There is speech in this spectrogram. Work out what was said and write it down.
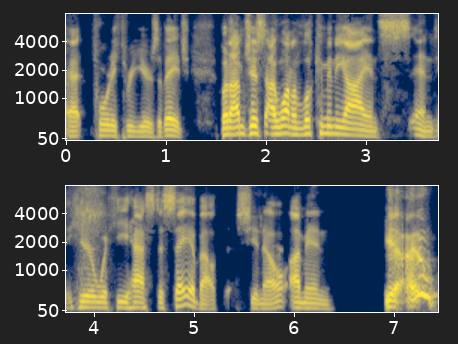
at 43 years of age. But I'm just I want to look him in the eye and and hear what he has to say about this. You know, I mean, Yeah, I don't,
